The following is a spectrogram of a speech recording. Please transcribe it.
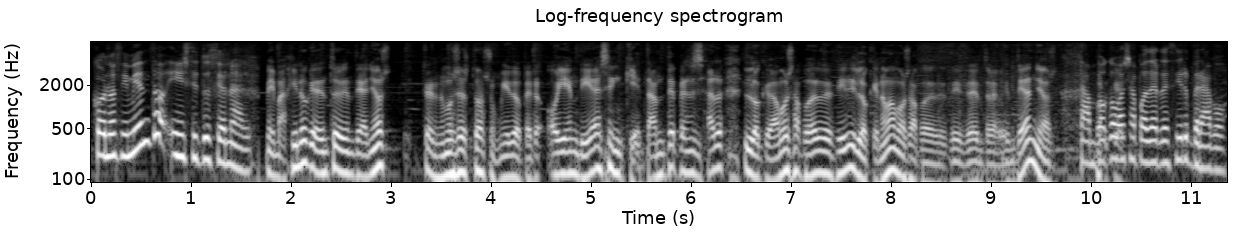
conocimiento institucional. Me imagino que dentro de 20 años tendremos esto asumido, pero hoy en día es inquietante pensar lo que vamos a poder decir y lo que no vamos a poder decir dentro de 20 años. Tampoco vas a poder decir bravo.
